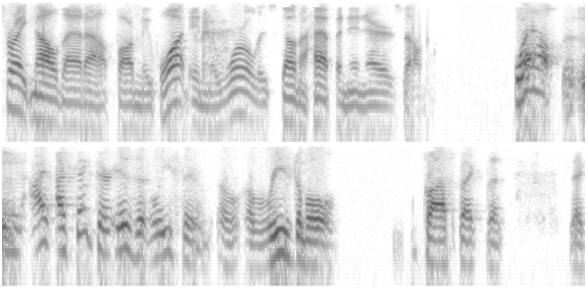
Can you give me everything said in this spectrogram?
straighten all that out for me. What in the world is going to happen in Arizona? Well, I, I think there is at least a, a, a reasonable prospect that that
